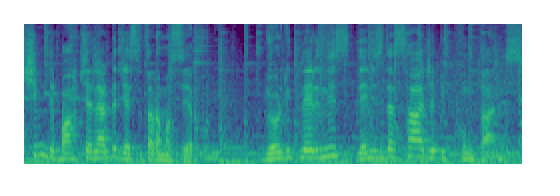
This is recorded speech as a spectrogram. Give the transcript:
Şimdi bahçelerde ceset araması yapılıyor. Gördükleriniz denizde sadece bir kum tanesi.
